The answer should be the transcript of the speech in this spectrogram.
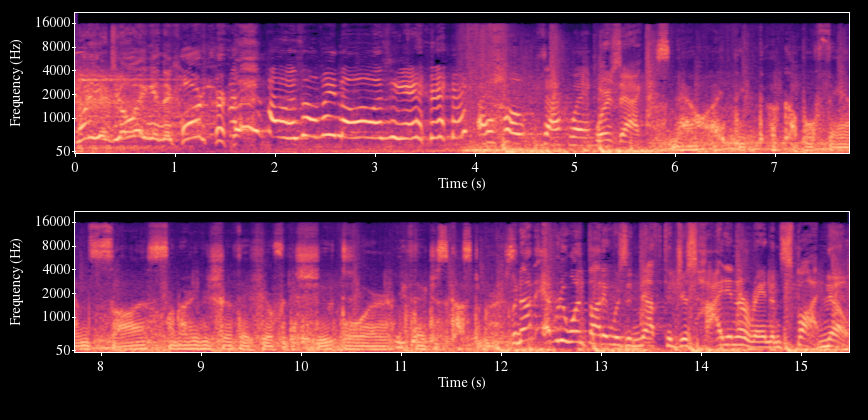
What are you doing in the corner? I was hoping no one was here. I hope Zach went. Where's Zach? Now I think a couple fans saw us. I'm not even sure if they're here for the shoot or if they're just customers. But not everyone thought it was enough to just hide in a random spot. No,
